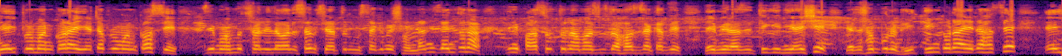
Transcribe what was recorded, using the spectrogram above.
নেই প্রমাণ করাই এটা প্রমাণ করছে যে মোহাম্মদ সাল্লাহ আলসালাম সিয়াতুল মুস্তাকিমের সন্ধানই জানতো না তিনি পাঁচ হত্য নামাজ রোজা, হজ জাকাতে এই মেরাজের থেকে নিয়ে এসে এটা সম্পূর্ণ ভিত্তিহীন করা। এটা হচ্ছে এই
